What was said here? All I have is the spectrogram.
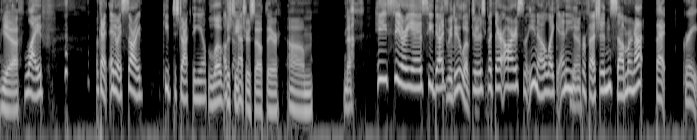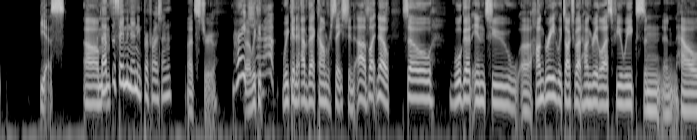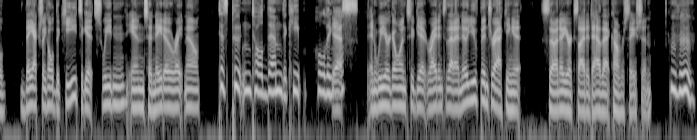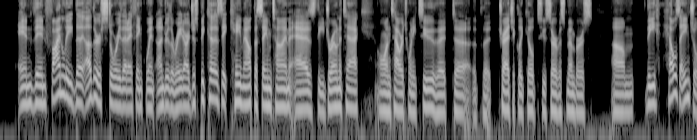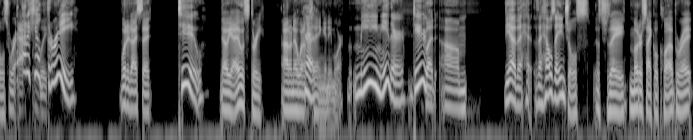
yeah, life. Okay. Anyway, sorry. Keep distracting you. love I'll the shut up. teachers out there. Um, no, He's serious. He does. we do love teachers, teachers. but there are, you know, like any Yeah. profession, some are not that great. yes, um, That's the same in any profession. that's true. All right, Uh, we could- up. we can have that conversation. Uh, but no, so we'll get into uh, Hungary. We talked about Hungary the last few weeks and, and how they actually hold the key to get Sweden into NATO right now. Because Putin told them to keep holding. Yes. And we are going to get right into that. I know you've been tracking it, so I know you're excited to have that conversation. Mm-hmm. And then finally, the other story that I think went under the radar just because it came out the same time as the drone attack on Tower 22 that, uh, that tragically killed two service members. Um, the Hells Angels were I actually. killed three, what did I say? two. Oh, yeah, it was three. I don't know what Okay. I'm saying anymore. Me neither, dude. But um, yeah, the the Hells Angels, which is a motorcycle club, right?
